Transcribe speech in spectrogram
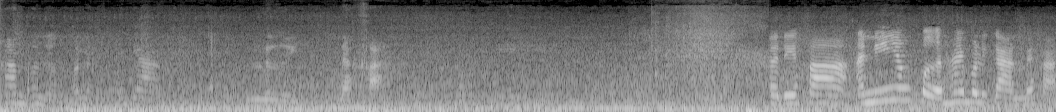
ข้ามถนนค่อนข้างยากเลยนะคะ สวัส ดีค่ะ อันนี้ยังเปิดให้บริการไหมคะ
